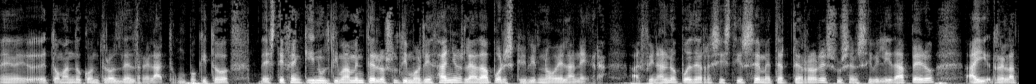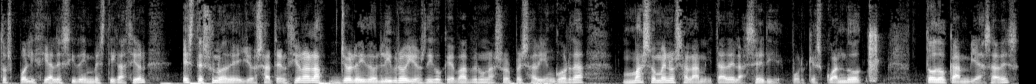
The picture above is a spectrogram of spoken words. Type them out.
eh, tomando control del relato. Un poquito de Stephen King últimamente en los últimos diez años le ha dado por escribir novela negra. Al final no puede resistirse meter terrores, su sensibilidad, pero hay relatos policiales y de investigación. Este es uno de ellos. Atención a la... Yo he leído el libro y os digo que va a haber una sorpresa bien gorda más o menos a la mitad de la serie, porque es cuando todo cambia, ¿sabes?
